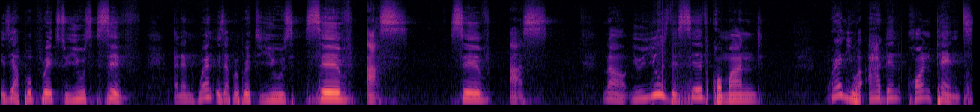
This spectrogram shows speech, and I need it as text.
is it appropriate to use save and then when is it appropriate to use save as. save as. now you use the save command when you are adding content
